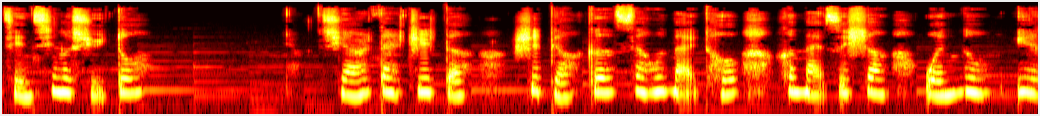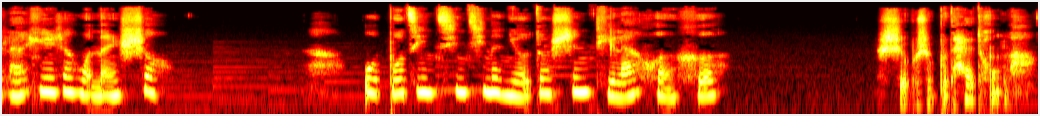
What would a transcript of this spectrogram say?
减轻了许多。取而代之的是表哥在我奶头和奶子上玩弄，越来越让我难受。我不禁轻轻的扭动身体来缓和。是不是不太痛了？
